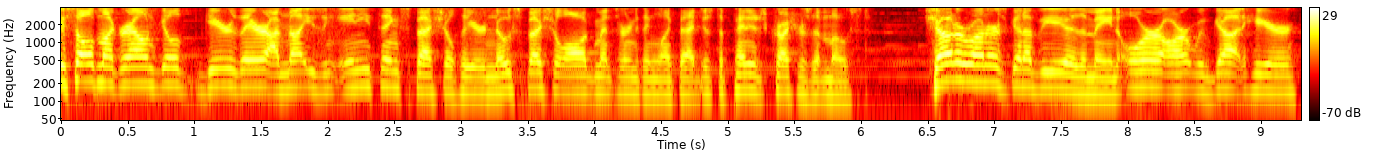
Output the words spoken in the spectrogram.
You saw my ground guild gear there. I'm not using anything special here. No special augments or anything like that. Just appendage crushers at most. Shadow Runner is going to be uh, the main aura art we've got here.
